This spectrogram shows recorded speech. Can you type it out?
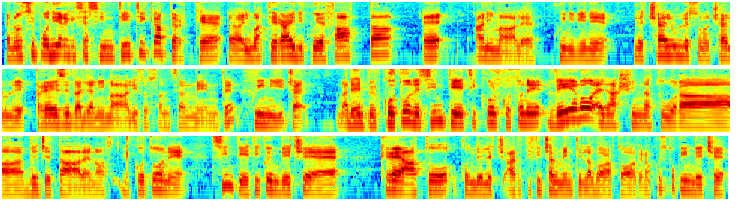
eh, non si può dire che sia sintetica perché eh, il materiale di cui è fatta è animale, quindi viene, le cellule sono cellule prese dagli animali sostanzialmente, quindi cioè, ad esempio il cotone sintetico, il cotone vero è, nasce in natura vegetale, no? il cotone sintetico invece è creato delle, artificialmente in laboratorio. No? Questo qui invece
